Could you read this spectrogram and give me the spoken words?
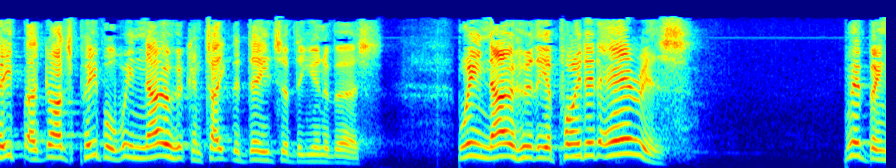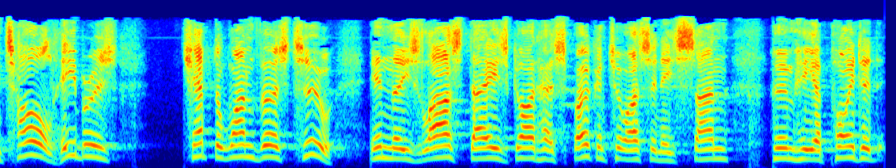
uh, God's people, we know who can take the deeds of the universe. We know who the appointed heir is. We've been told, Hebrews chapter 1, verse 2, in these last days, God has spoken to us in His Son, whom He appointed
